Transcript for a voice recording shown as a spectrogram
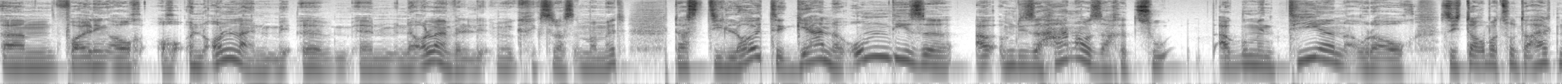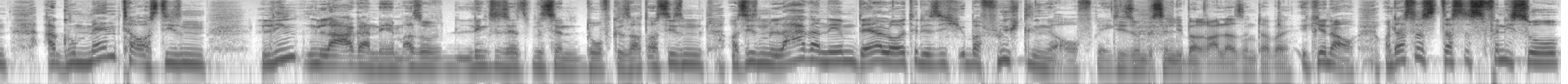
ähm, vor allen Dingen auch, auch in Online, äh, in der Online-Welt kriegst du das immer mit, dass die Leute gerne, um diese, äh, um diese Hanau-Sache zu argumentieren oder auch sich darüber zu unterhalten, Argumente aus diesem linken Lager nehmen, also links ist jetzt ein bisschen doof gesagt, aus diesem, aus diesem Lager nehmen der Leute, die sich über Flüchtlinge aufregen. Die so ein bisschen liberaler sind dabei. Genau. Und das ist, das ist, finde ich, so,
